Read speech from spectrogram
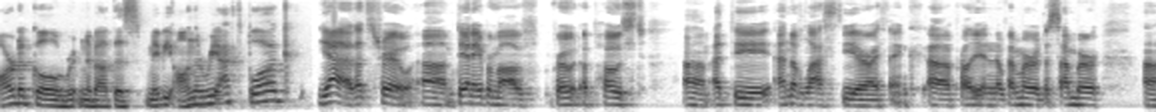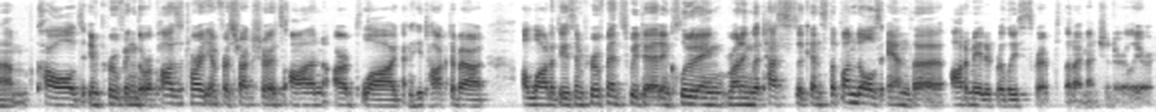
article written about this maybe on the React blog. Yeah, that's true. Um, Dan Abramov wrote a post um, at the end of last year, I think, uh, probably in November or December, um, called Improving the Repository Infrastructure. It's on our blog, and he talked about a lot of these improvements we did, including running the tests against the bundles and the automated release script that I mentioned earlier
